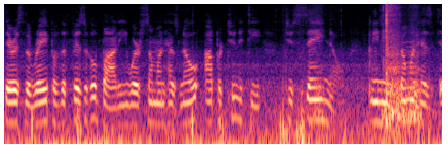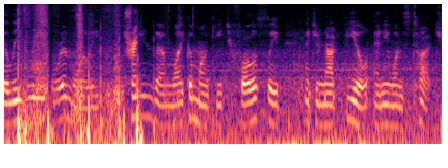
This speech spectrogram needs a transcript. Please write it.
There is the rape of the physical body where someone has no opportunity to say no meaning someone has illegally or immorally trained them like a monkey to fall asleep and to not feel anyone's touch.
